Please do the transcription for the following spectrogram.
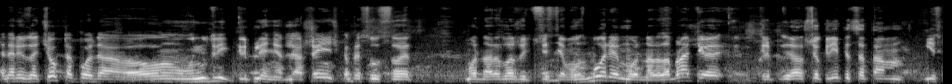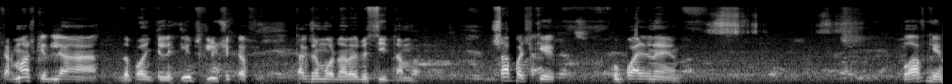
Это рюкзачок такой, да, он внутри крепления для ошейничка присутствует. Можно разложить систему в сборе, можно разобрать ее, все крепится там. Есть кармашки для дополнительных клипс, ключиков. Также можно разместить там шапочки купальные, плавки,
